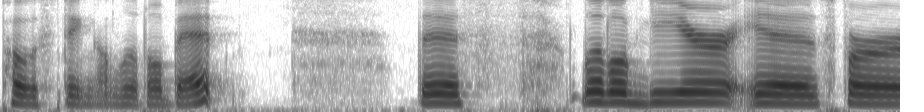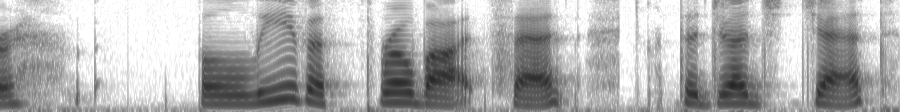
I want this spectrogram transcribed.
posting a little bit. This little gear is for, believe a Throwbot set, the Judge Jet.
